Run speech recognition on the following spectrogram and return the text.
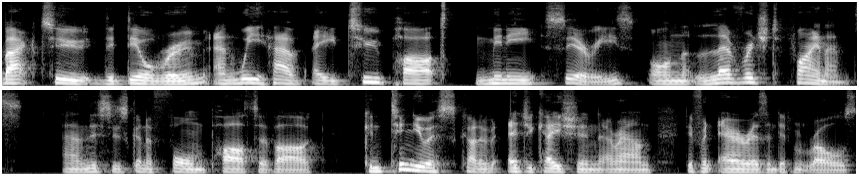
back to the Deal Room, and we have a two part mini series on leveraged finance. And this is going to form part of our continuous kind of education around different areas and different roles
